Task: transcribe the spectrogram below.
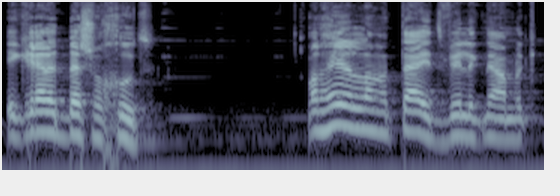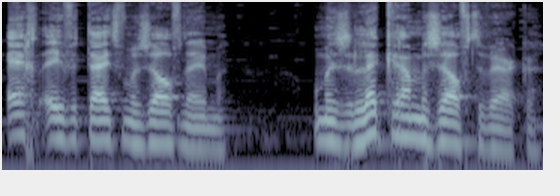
Ik red het best wel goed. Al een hele lange tijd wil ik namelijk echt even tijd voor mezelf nemen. Om eens lekker aan mezelf te werken,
